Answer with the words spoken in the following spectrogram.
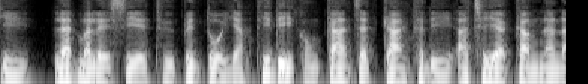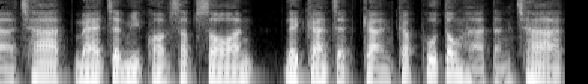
กีและมาเลเซียถือเป็นตัวอย่างที่ดีของการจัดการคดีอาชญากรรมนานาชาติ แม้จะมีความซับซ้อนในการจัดการกับผู้ต้องหาต่างชาติ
